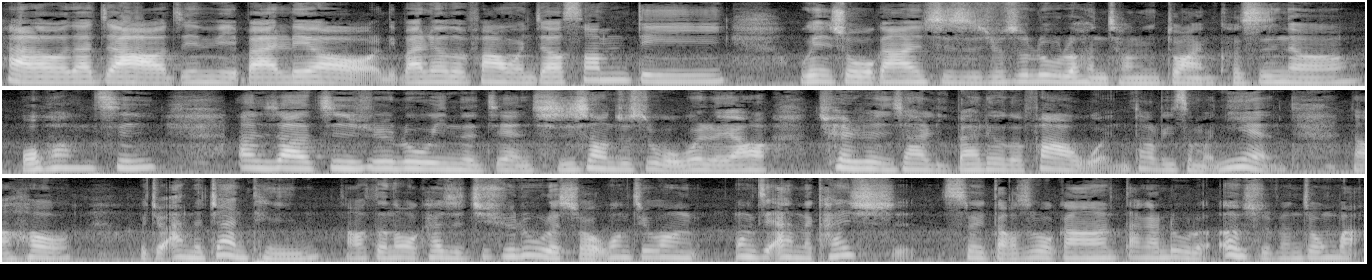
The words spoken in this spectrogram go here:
Hello，大家好，今天礼拜六，礼拜六的发文叫 Sunday。我跟你说，我刚才其实就是录了很长一段，可是呢，我忘记按下继续录音的键。实际上就是我为了要确认一下礼拜六的发文到底怎么念，然后我就按了暂停，然后等到我开始继续录的时候，忘记忘忘记按了开始，所以导致我刚刚大概录了二十分钟吧，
